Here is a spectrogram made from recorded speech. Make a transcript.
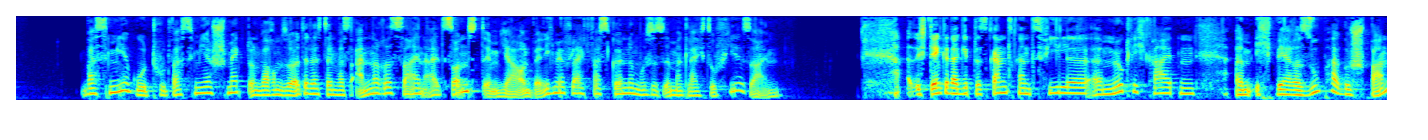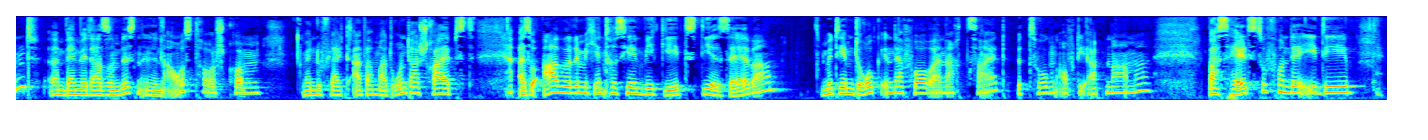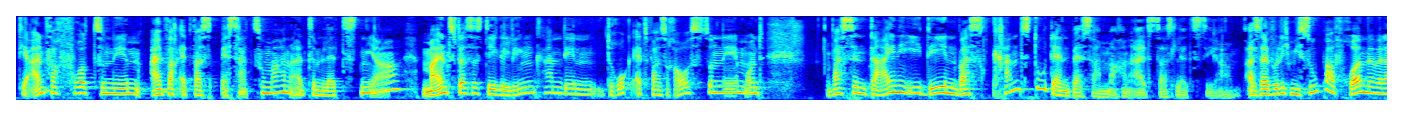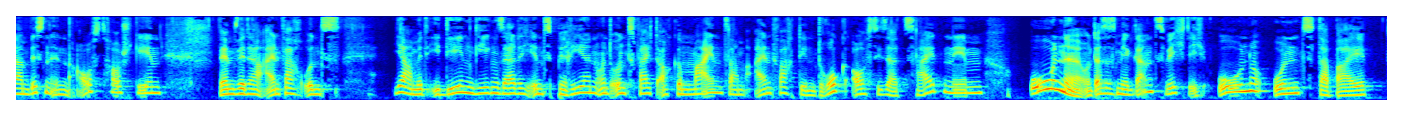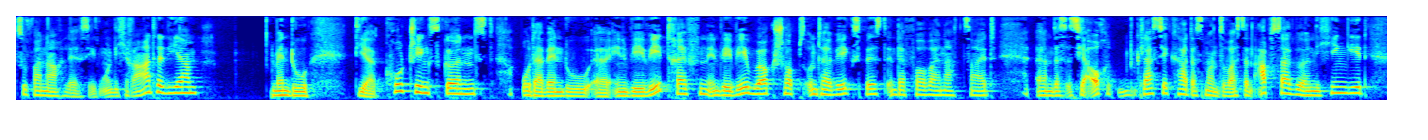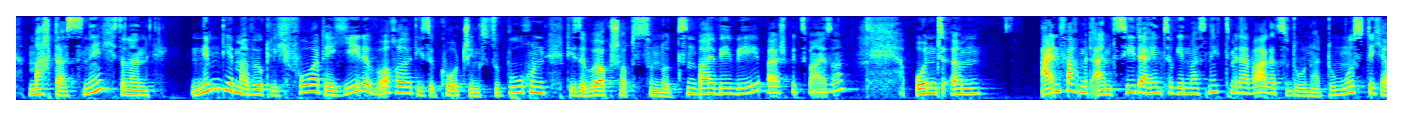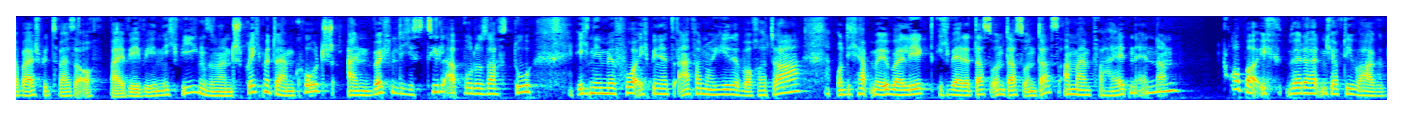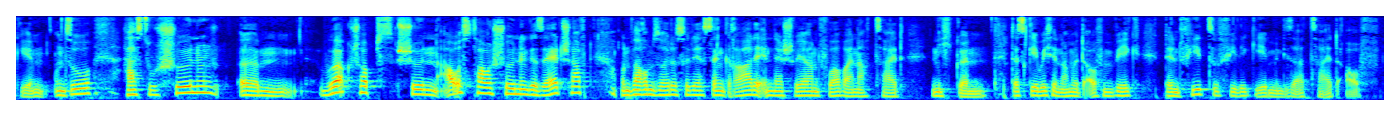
was mir gut tut, was mir schmeckt und warum sollte das denn was anderes sein als sonst im Jahr? Und wenn ich mir vielleicht was gönne, muss es immer gleich so viel sein. Also ich denke, da gibt es ganz, ganz viele äh, Möglichkeiten. Ähm, ich wäre super gespannt, äh, wenn wir da so ein bisschen in den Austausch kommen, wenn du vielleicht einfach mal drunter schreibst. Also A würde mich interessieren, wie geht's dir selber? mit dem Druck in der Vorweihnachtszeit bezogen auf die Abnahme. Was hältst du von der Idee, dir einfach vorzunehmen, einfach etwas besser zu machen als im letzten Jahr? Meinst du, dass es dir gelingen kann, den Druck etwas rauszunehmen? Und was sind deine Ideen? Was kannst du denn besser machen als das letzte Jahr? Also da würde ich mich super freuen, wenn wir da ein bisschen in den Austausch gehen, wenn wir da einfach uns ja, mit Ideen gegenseitig inspirieren und uns vielleicht auch gemeinsam einfach den Druck aus dieser Zeit nehmen, ohne, und das ist mir ganz wichtig, ohne uns dabei zu vernachlässigen. Und ich rate dir, wenn du dir Coachings gönnst oder wenn du äh, in WW-Treffen, in WW-Workshops unterwegs bist in der Vorweihnachtszeit, ähm, das ist ja auch ein Klassiker, dass man sowas dann absagt oder nicht hingeht, mach das nicht, sondern nimm dir mal wirklich vor, dir jede Woche diese Coachings zu buchen, diese Workshops zu nutzen bei WW beispielsweise. Und ähm, einfach mit einem Ziel dahin zu gehen, was nichts mit der Waage zu tun hat. Du musst dich ja beispielsweise auch bei WW nicht wiegen, sondern sprich mit deinem Coach ein wöchentliches Ziel ab, wo du sagst, du, ich nehme mir vor, ich bin jetzt einfach nur jede Woche da und ich habe mir überlegt, ich werde das und das und das an meinem Verhalten ändern aber ich werde halt nicht auf die Waage gehen. Und so hast du schöne ähm, Workshops, schönen Austausch, schöne Gesellschaft. Und warum solltest du dir das denn gerade in der schweren Vorweihnachtszeit nicht gönnen? Das gebe ich dir noch mit auf den Weg, denn viel zu viele geben in dieser Zeit auf.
